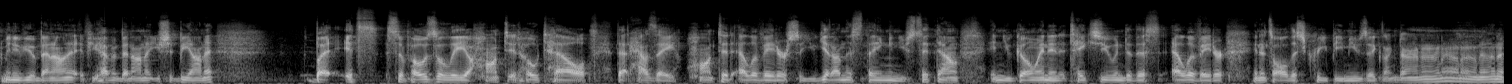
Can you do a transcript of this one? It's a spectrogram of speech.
Many of you have been on it. If you haven't been on it, you should be on it but it's supposedly a haunted hotel that has a haunted elevator. So you get on this thing and you sit down and you go in and it takes you into this elevator and it's all this creepy music like da na na na na,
